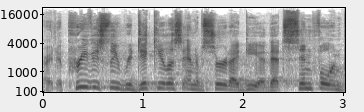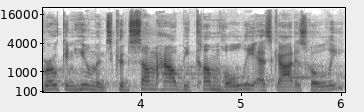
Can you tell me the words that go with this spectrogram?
Right? A previously ridiculous and absurd idea that sinful and broken humans could somehow become holy as God is holy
